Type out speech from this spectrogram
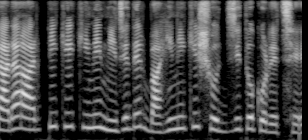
তারা আরপিকে কিনে নিজেদের বাহিনীকে সজ্জিত করেছে।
